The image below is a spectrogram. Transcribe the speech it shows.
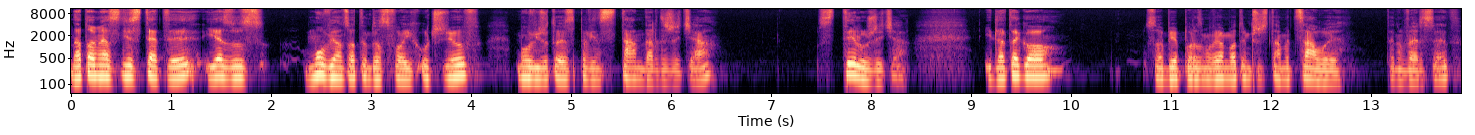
natomiast niestety Jezus, mówiąc o tym do swoich uczniów, mówi, że to jest pewien standard życia, stylu życia. I dlatego sobie porozmawiamy o tym, przeczytamy cały ten werset.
